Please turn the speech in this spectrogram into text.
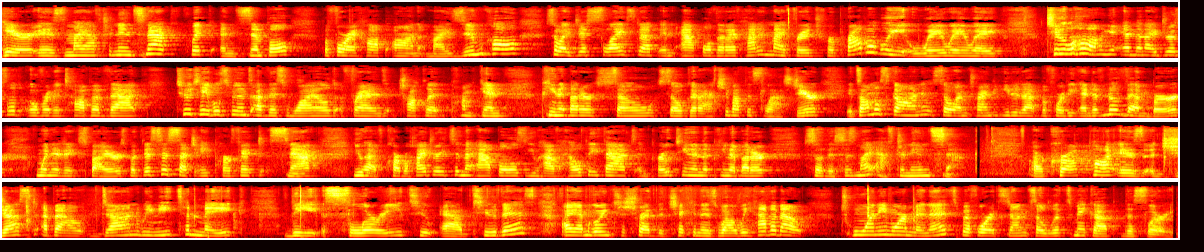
Here is my afternoon snack, quick and simple before I hop on my Zoom call. So I just sliced up an apple that I've had in my fridge for probably way, way, way too long. And then I drizzled over the top of that two tablespoons of this Wild Friends chocolate pumpkin peanut butter. So, so good. I actually bought this last year. It's almost gone, so I'm trying to eat it up before the end of November when it expires. But this is such a perfect snack. You have carbohydrates in the apples, you have healthy fats and protein in the peanut butter. So this is my afternoon snack. Our crock pot is just about done. We need to make the slurry to add to this. I am going to shred the chicken as well. We have about 20 more minutes before it's done, so let's make up the slurry.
